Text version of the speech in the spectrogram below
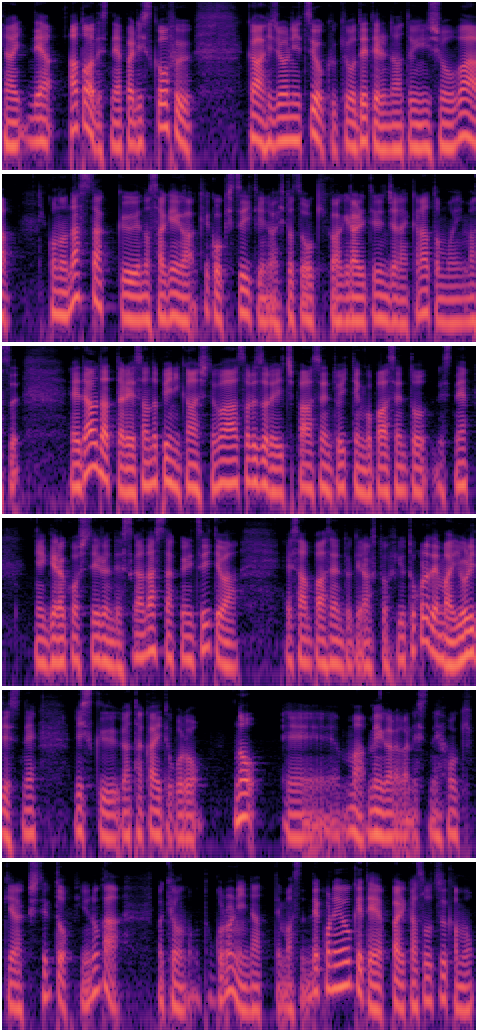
はい。で、あとはですね、やっぱりリスクオフが非常に強く今日出てるなという印象は、このナスダックの下げが結構きついというのは一つ大きく挙げられてるんじゃないかなと思います。えー、ダウだったり S&P に関しては、それぞれ1%、1.5%ですね、えー、下落をしているんですが、ナスダックについては3%下落というところで、まあ、よりですね、リスクが高いところの、えー、まあ、銘柄がですね、大きく下落しているというのが、今日のところになってます。で、これを受けてやっぱり仮想通貨も、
